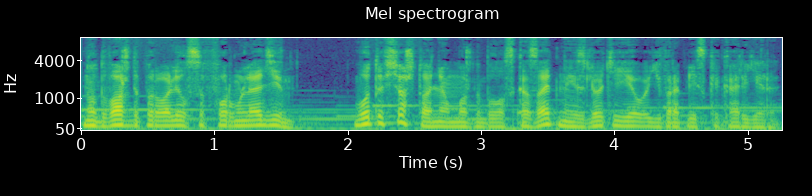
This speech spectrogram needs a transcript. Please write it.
но дважды провалился в Формуле-1. Вот и все, что о нем можно было сказать на излете его европейской карьеры.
